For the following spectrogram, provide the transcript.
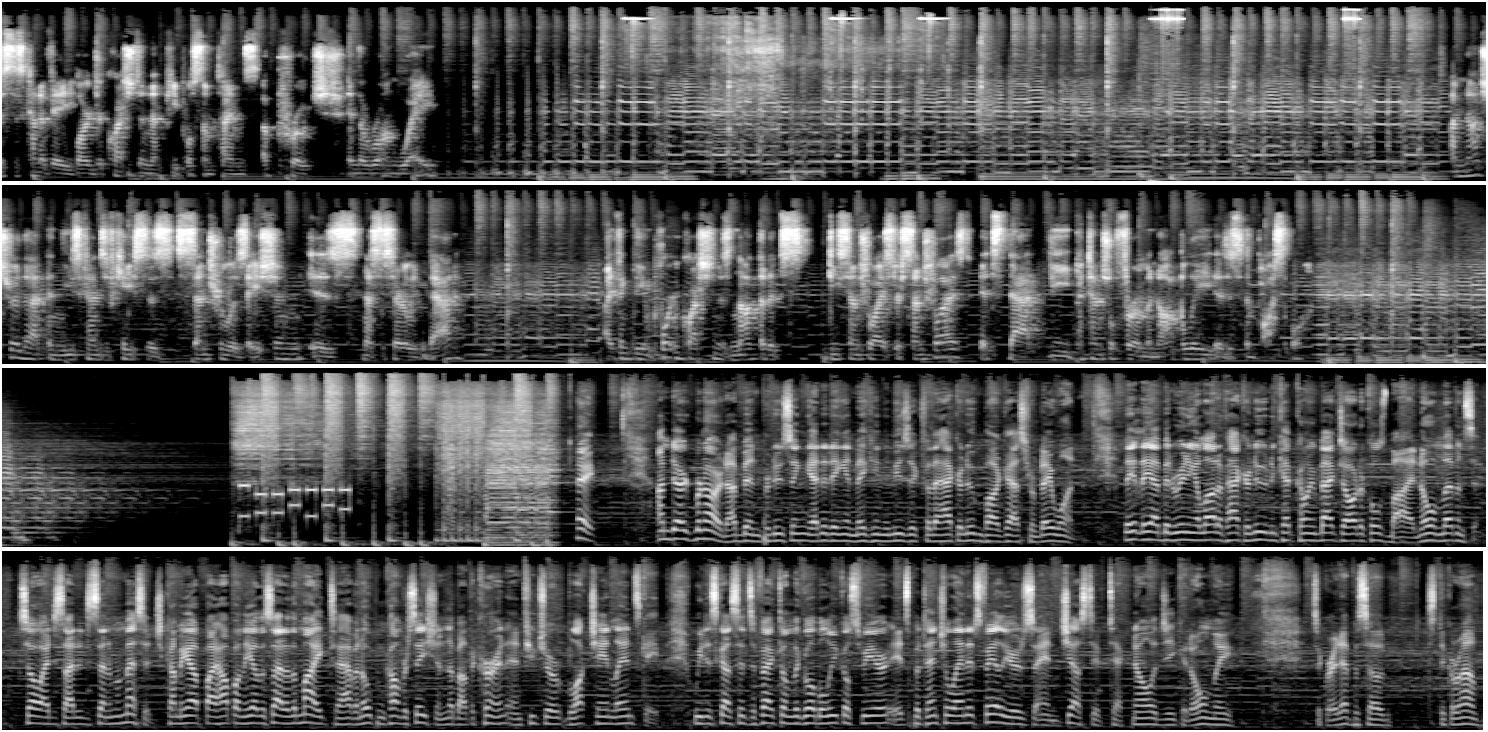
this is kind of a larger question that people sometimes approach in the wrong way. I'm not sure that in these kinds of cases, centralization is necessarily bad. I think the important question is not that it's decentralized or centralized, it's that the potential for a monopoly is impossible. Hey, I'm Derek Bernard. I've been producing, editing, and making the music for the Hacker Noon podcast from day one. Lately, I've been reading a lot of Hacker Noon and kept coming back to articles by Noam Levinson. So I decided to send him a message. Coming up, I hop on the other side of the mic to have an open conversation about the current and future blockchain landscape. We discuss its effect on the global ecosphere, its potential and its failures, and just if technology could only. It's a great episode. Stick around.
